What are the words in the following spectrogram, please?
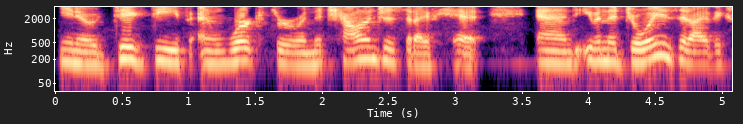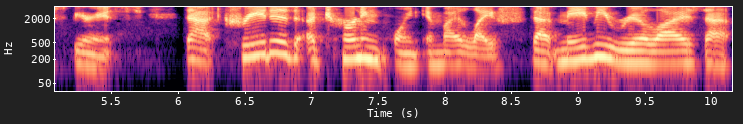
you know, dig deep and work through, and the challenges that I've hit, and even the joys that I've experienced that created a turning point in my life that made me realize that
